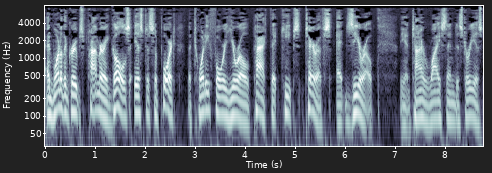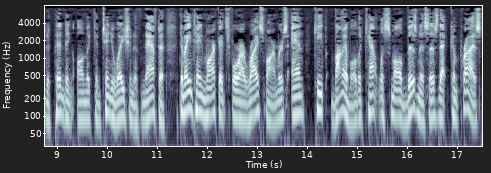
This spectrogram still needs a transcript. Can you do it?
and one of the group's primary goals is to support the 24-year-old pact that keeps tariffs at zero. The entire rice industry is depending on the continuation of NAFTA to maintain markets for our rice farmers and keep viable the countless small businesses that comprise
